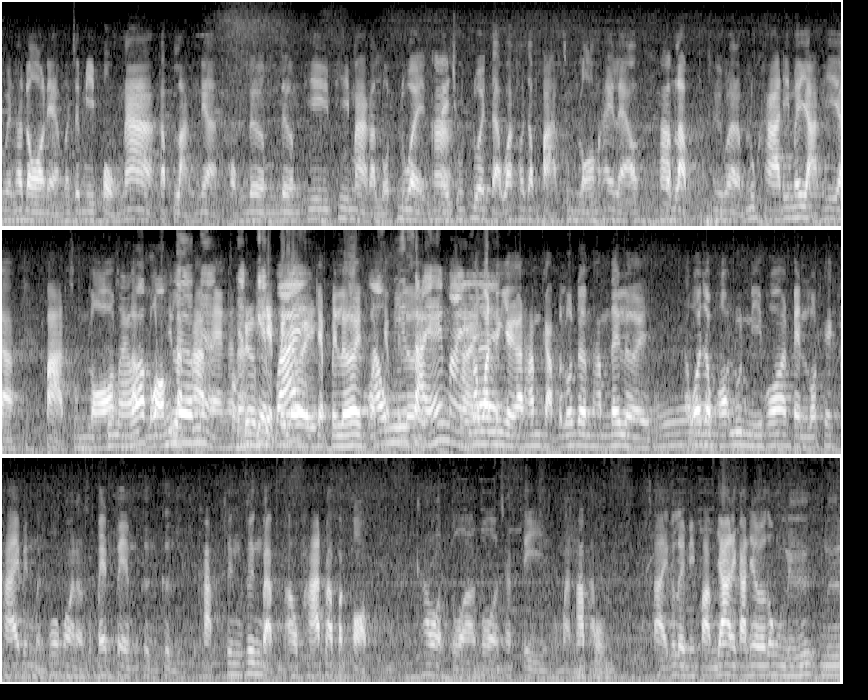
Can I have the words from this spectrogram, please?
Aventador เนี่ยมันจะมีโป่งหน้ากับหลังเนี่ยของเดิมเดิมที่ที่มากับรถด้วยอ่าในชุดด้วยแต่ว่าเขาจะปาดซุ้มล้อมาให้แล้วครับสำหรับคือแบบลูกค้าที่ไม่อยากที่จะปาดซุ้มล้อคือหมายสำหรัว่าบรถที่ราคาแพงของขเดินาดมเนี่ยนี้ยังเก็บไว้ เก็บไปเลยเราก็บไปมีลยใส่ให้ใหม่ถ้าเลยวันหนึงอยากจะทำกลับเป็นรถเดิมทำได้เลย แต่ว่าเฉพาะรุ่นนี้เพราะว่ามันเป็นรถคล้ายๆ เป็นเหมือนพวกมัน space frame กึ่งๆครับซึ่งซึ่งแบบเอา part มาประกอบเข้ากับตัวตัวชัตตีของมันครับผม ใช่ก็เลยมีความยากในการที่เราต้องรื้อรื้อ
